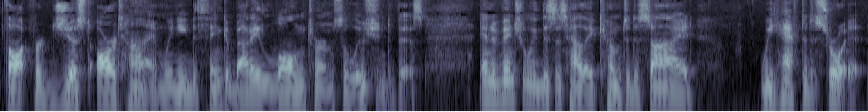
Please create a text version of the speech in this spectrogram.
thought for just our time. We need to think about a long term solution to this. And eventually, this is how they come to decide we have to destroy it.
